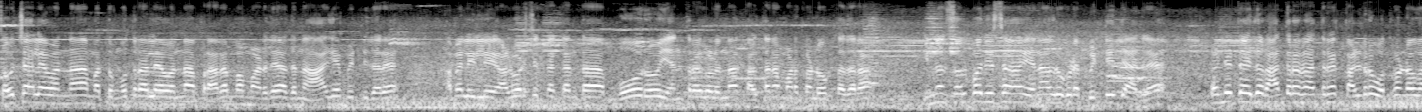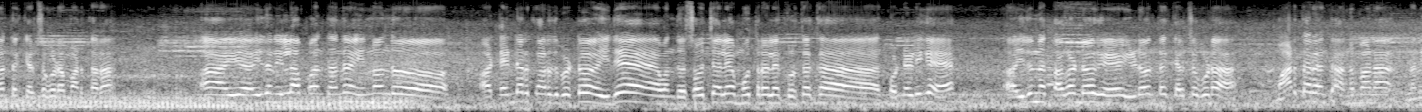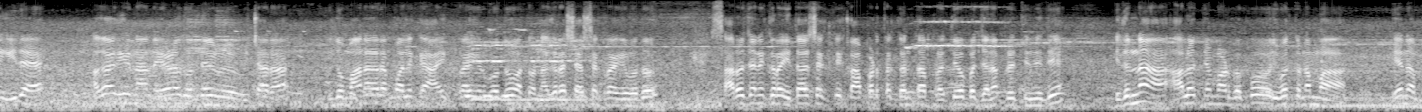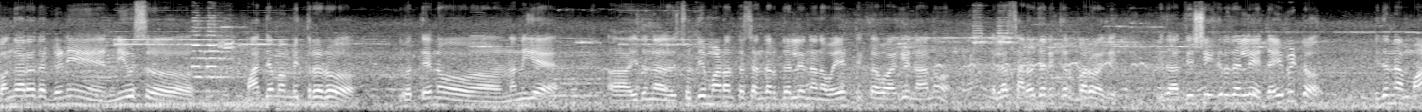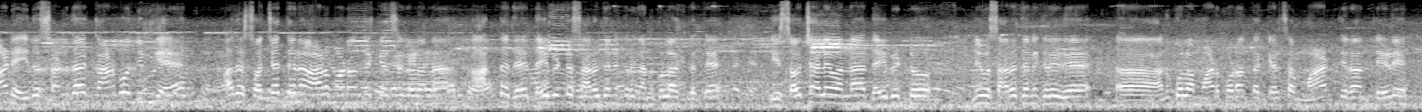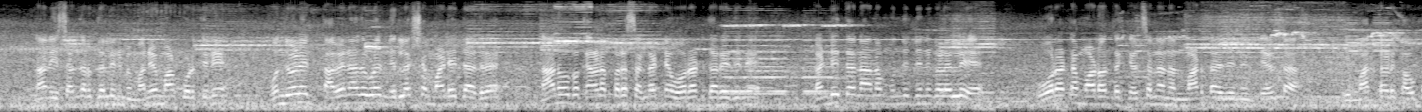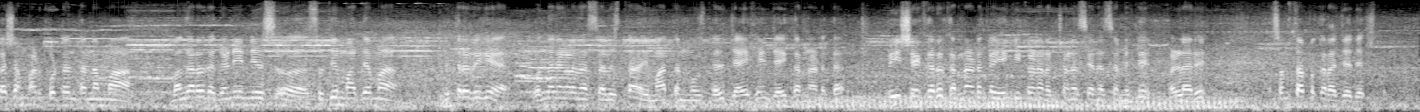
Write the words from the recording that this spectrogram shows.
ಶೌಚಾಲಯವನ್ನು ಮತ್ತು ಮೂತ್ರಾಲಯವನ್ನು ಪ್ರಾರಂಭ ಮಾಡದೆ ಅದನ್ನು ಹಾಗೆ ಬಿಟ್ಟಿದ್ದಾರೆ. ಆಮೇಲೆ ಇಲ್ಲಿ ಅಳವಡಿಸಿರ್ತಕ್ಕಂಥ ಬೋರು, ಯಂತ್ರಗಳನ್ನು ಕಳ್ತನ ಮಾಡ್ಕೊಂಡು ಹೋಗ್ತಾ ಇನ್ನೊಂದು ಸ್ವಲ್ಪ ದಿವಸ ಏನಾದರೂ ಕೂಡ ಬಿಟ್ಟಿದ್ದೆ ಆದರೆ ಖಂಡಿತ ಇದು ರಾತ್ರಿ ರಾತ್ರಿ ಕಳ್ಳರು ಹೊತ್ಕೊಂಡು ಹೋಗೋಂಥ ಕೆಲಸ ಕೂಡ ಮಾಡ್ತಾರೆ. ಇದನ್ನು ಇಲ್ಲಪ್ಪ ಅಂತಂದರೆ ಇನ್ನೊಂದು ಟೆಂಡರ್ ಕರೆದುಬಿಟ್ಟು ಇದೇ ಒಂದು ಶೌಚಾಲಯ ಮೂತ್ರಾಲಯ ಕೃತಕ ಕೊಠಡಿಗೆ ಇದನ್ನು ತಗೊಂಡೋಗಿ ಇಡೋವಂಥ ಕೆಲಸ ಕೂಡ ಮಾಡ್ತಾರೆ ಅಂತ ಅನುಮಾನ ನನಗಿದೆ. ಹಾಗಾಗಿ ನಾನು ಹೇಳೋದು ಒಂದೇ ವಿಚಾರ. ಇದು ಮಹಾನಗರ ಪಾಲಿಕೆ ಆಯುಕ್ತರಾಗಿರ್ಬೋದು ಅಥವಾ ನಗರ ಶಾಸಕರಾಗಿರ್ಬೋದು, ಸಾರ್ವಜನಿಕರ ಹಿತಾಸಕ್ತಿ ಕಾಪಾಡ್ತಕ್ಕಂಥ ಪ್ರತಿಯೊಬ್ಬ ಜನಪ್ರತಿನಿಧಿ ಇದನ್ನು ಆಲೋಚನೆ ಮಾಡಬೇಕು. ಇವತ್ತು ನಮ್ಮ ಏನು ಬಂಗಾರದ ಗಣಿ ನ್ಯೂಸ್ ಮಾಧ್ಯಮ ಮಿತ್ರರು ಇವತ್ತೇನು, ನನಗೆ ಇದನ್ನು ಸುದ್ದಿ ಮಾಡೋಂಥ ಸಂದರ್ಭದಲ್ಲಿ ನಾನು ವೈಯಕ್ತಿಕವಾಗಿ ನಾನು ಎಲ್ಲ ಸಾರ್ವಜನಿಕರ ಪರವಾಗಿ ಇದು ಅತಿ ಶೀಘ್ರದಲ್ಲಿ ದಯವಿಟ್ಟು ಇದನ್ನು ಮಾಡಿ, ಇದು ಸಣ್ಣದಾಗಿ ಕಾಣ್ಬೋದು ನಿಮಗೆ, ಆದರೆ ಸ್ವಚ್ಛತೆನ ಹಾಳು ಮಾಡುವಂಥ ಕೆಲಸಗಳನ್ನು ಆಗ್ತದೆ. ದಯವಿಟ್ಟು ಸಾರ್ವಜನಿಕರಿಗೆ ಅನುಕೂಲ ಆಗ್ತದೆ. ಈ ಶೌಚಾಲಯವನ್ನು ದಯವಿಟ್ಟು ನೀವು ಸಾರ್ವಜನಿಕರಿಗೆ ಅನುಕೂಲ ಮಾಡಿಕೊಡೋಂಥ ಕೆಲಸ ಮಾಡ್ತೀರಾ ಅಂತೇಳಿ ನಾನು ಈ ಸಂದರ್ಭದಲ್ಲಿ ನಿಮಗೆ ಮನವಿ ಮಾಡಿಕೊಡ್ತೀನಿ. ಒಂದು ವೇಳೆ ತಾವೇನಾದರೂ ಕೂಡ ನಿರ್ಲಕ್ಷ್ಯ ಮಾಡಿದ್ದಾದರೆ ನಾನು ಒಬ್ಬ ಕನ್ನಡ ಪರ ಸಂಘಟನೆ ಹೋರಾಟಗಾರ ಇದ್ದೀನಿ. ಖಂಡಿತ ನಾನು ಮುಂದಿನ ದಿನಗಳಲ್ಲಿ ಹೋರಾಟ ಮಾಡುವಂಥ ಕೆಲಸನ ನಾನು ಮಾಡ್ತಾ ಇದ್ದೀನಿ ಅಂತ ಹೇಳ್ತಾ ಈ ಮಾತಾಡೋಕ್ಕೆ ಅವಕಾಶ ಮಾಡಿಕೊಟ್ಟಂಥ ನಮ್ಮ ಬಂಗಾರದ ಗಣಿ ನ್ಯೂಸ್ ಸುದ್ದಿ ಮಾಧ್ಯಮ ಮಿತ್ರರಿಗೆ ವಂದನೆಗಳನ್ನು ಸಲ್ಲಿಸ್ತಾ ಈ ಮಾತನ್ನು ಮುಗಿಸ್ತಾ. ಜೈ ಹಿಂದ್, ಜೈ ಕರ್ನಾಟಕ. ಪಿ. ಶೇಖರ್, ಕರ್ನಾಟಕ ಏಕೀಕರಣ ರಕ್ಷಣಾ ಸೇನಾ ಸಮಿತಿ, ಬಳ್ಳಾರಿ, ಸಂಸ್ಥಾಪಕ ರಾಜ್ಯಾಧ್ಯಕ್ಷರು.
